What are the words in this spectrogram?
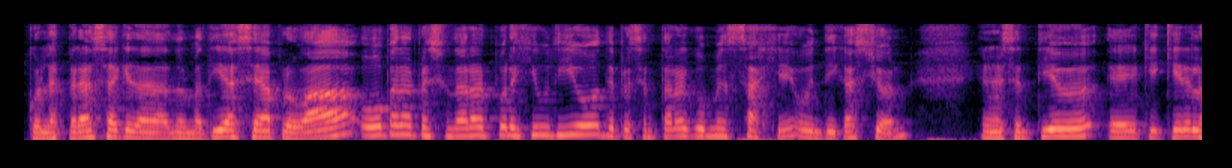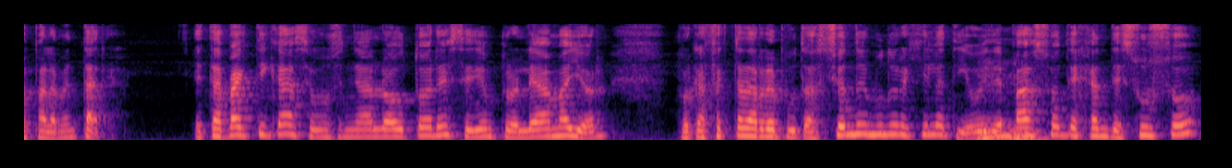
con la esperanza de que la normativa sea aprobada o para presionar al Poder Ejecutivo de presentar algún mensaje o indicación en el sentido eh, que quieren los parlamentarios. Esta práctica, según señalan los autores, sería un problema mayor porque afecta la reputación del mundo legislativo y de Mm. paso dejan desuso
